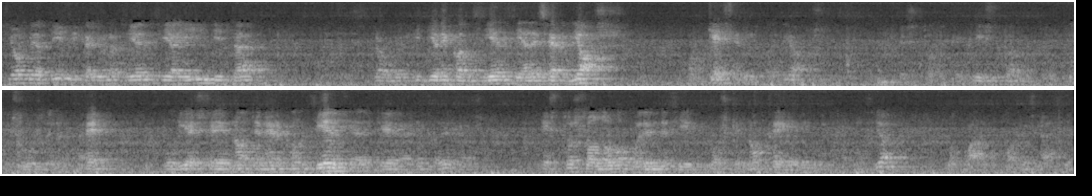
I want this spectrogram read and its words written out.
visión beatífica y una ciencia índita y tiene conciencia de ser Dios. ¿Por qué ser hijo de Dios? Esto de que Cristo, Jesús de Nazaret, pudiese no tener conciencia de que era el hijo de Dios. Esto solo lo pueden decir los que no creen en la encarnación, lo cual, por desgracia,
